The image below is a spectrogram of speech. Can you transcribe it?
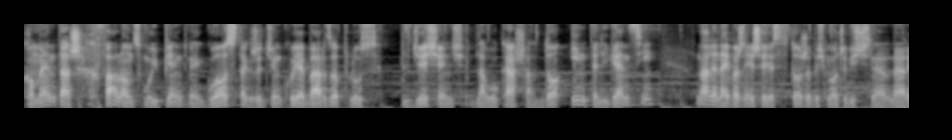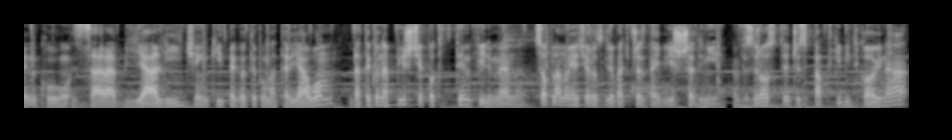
komentarz chwaląc mój piękny głos, także dziękuję bardzo, plus 10 dla Łukasza do inteligencji. No ale najważniejsze jest to, żebyśmy oczywiście na, na rynku zarabiali dzięki tego typu materiałom. Dlatego napiszcie pod tym filmem, co planujecie rozgrywać przez najbliższe dni. Wzrosty czy spadki bitcoina,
